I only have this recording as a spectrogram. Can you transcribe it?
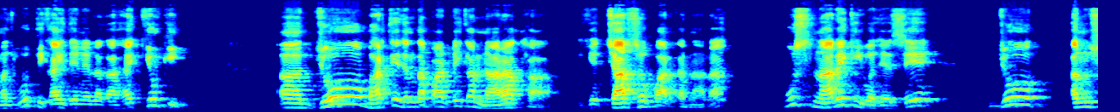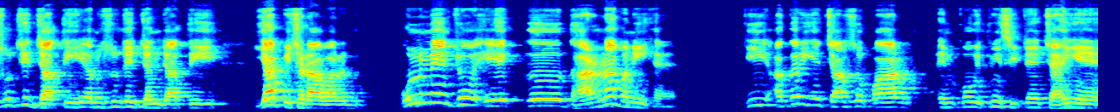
मज़बूत दिखाई देने लगा है। क्योंकि जो भारतीय जनता पार्टी का नारा था ये 400 पार का नारा उस नारे की वजह से जो अनुसूचित जाति अनुसूचित जनजाति या पिछड़ा वर्ग उनमें जो एक धारणा बनी है कि अगर ये 400 पार इनको इतनी सीटें चाहिए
